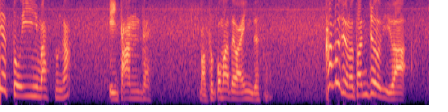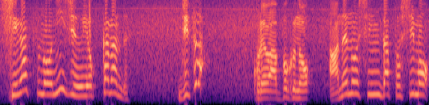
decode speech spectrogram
恵と言いますがいたんです。まあそこまではいいんです彼女の誕生日は4月の24日なんです。実はこれは僕の姉の死んだ年も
